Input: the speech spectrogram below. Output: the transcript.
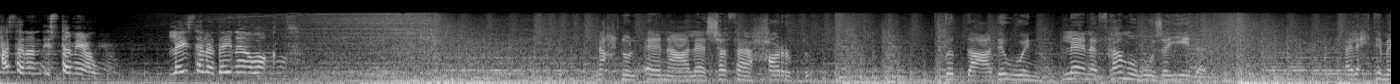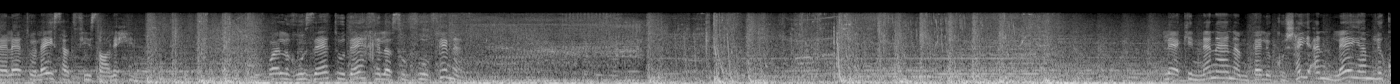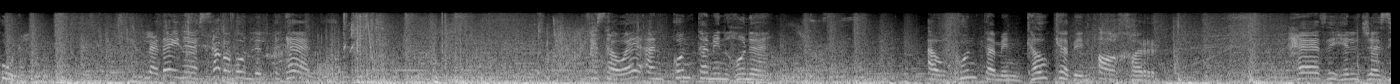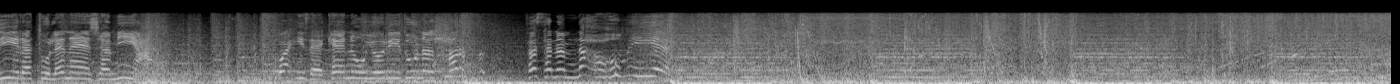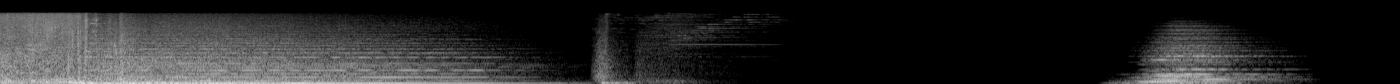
حسنا استمعوا. ليس لدينا وقت. نحن الآن على شفا حرب ضد عدو لا نفهمه جيدا. الاحتمالات ليست في صالحنا والغزاة داخل صفوفنا. لكننا نمتلك شيئا لا يملكونه. لدينا سبب للقتال. فسواء كنت من هنا أو كنت من كوكب آخر هذه الجزيرة لنا جميعا. وإذا كانوا يريدون الحرب فسنمنحهم إياه.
